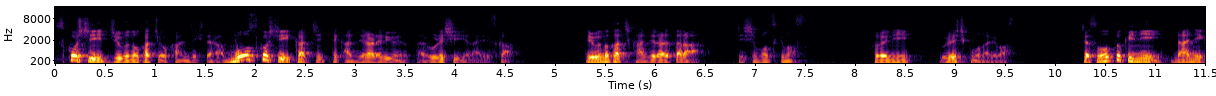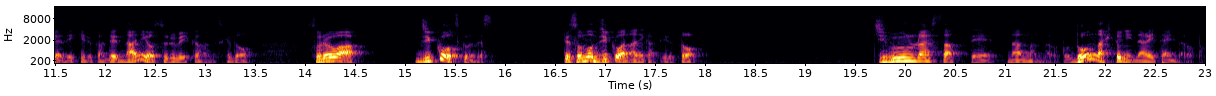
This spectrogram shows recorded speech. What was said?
少し自分の価値を感じてきたら、もう少し価値って感じられるようになったら嬉しいじゃないですか。自分の価値感じられたら自信もつきます。それに嬉しくもなります。じゃあその時に何ができるかで何をするべきかなんですけど、それは軸を作るんです。で、その軸は何かというと、自分らしさって何なんだろうと。どんな人になりたいんだろうと。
